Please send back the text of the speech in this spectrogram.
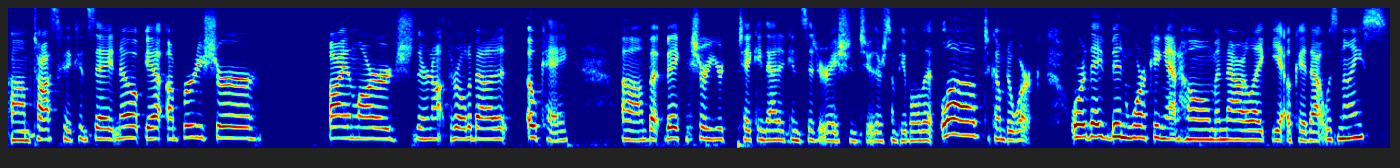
um, Tosca can say, nope, yeah, I'm pretty sure by and large, they're not thrilled about it. Okay. Um, but make sure you're taking that in consideration too. There's some people that love to come to work, or they've been working at home and now are like, yeah, okay, that was nice.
